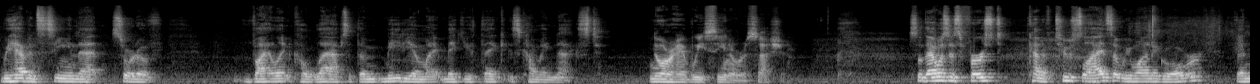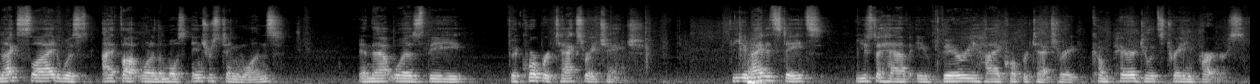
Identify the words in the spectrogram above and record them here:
We haven't seen that sort of violent collapse that the media might make you think is coming next. Nor have we seen a recession. So that was his first kind of two slides that we wanted to go over. The next slide was, I thought, one of the most interesting ones, and that was the, the corporate tax rate change. The United States used to have a very high corporate tax rate compared to its trading partners.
